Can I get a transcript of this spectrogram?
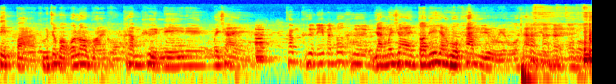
ติดปากผมจะบอกว่ารอบหวานของค่ำคืนนี้เนี่ยไม่ใช่ ค่ำคืนนี้มันเมื่อคืน ยังไม่ใช่ ตอนนี้ยังหัวค่ำอยู่ยังหัวค่ำอยู่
